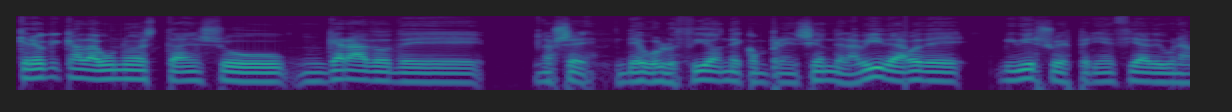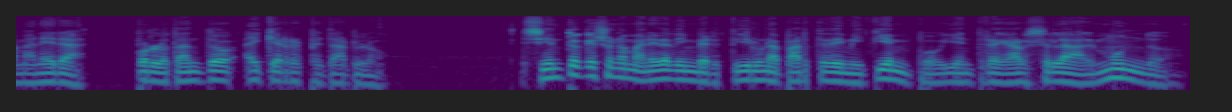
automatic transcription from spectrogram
creo que cada uno está en su grado de, no sé, de evolución, de comprensión de la vida o de vivir su experiencia de una manera. Por lo tanto, hay que respetarlo. Siento que es una manera de invertir una parte de mi tiempo y entregársela al mundo.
